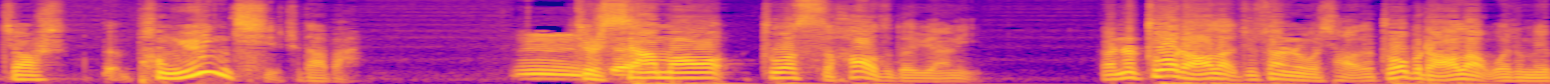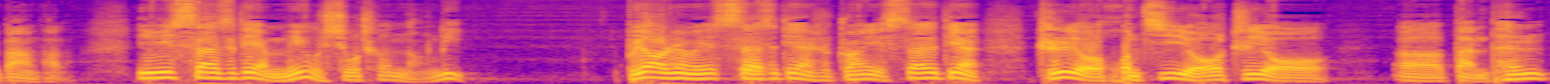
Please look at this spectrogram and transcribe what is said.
叫。碰运气，知道吧？嗯，就是瞎猫捉死耗子的原理。反正捉着了，就算是我小的；捉不着了，我就没办法了。因为 4S 店没有修车能力。不要认为 4S 店是专业，4S 店只有换机油，只有呃板喷，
